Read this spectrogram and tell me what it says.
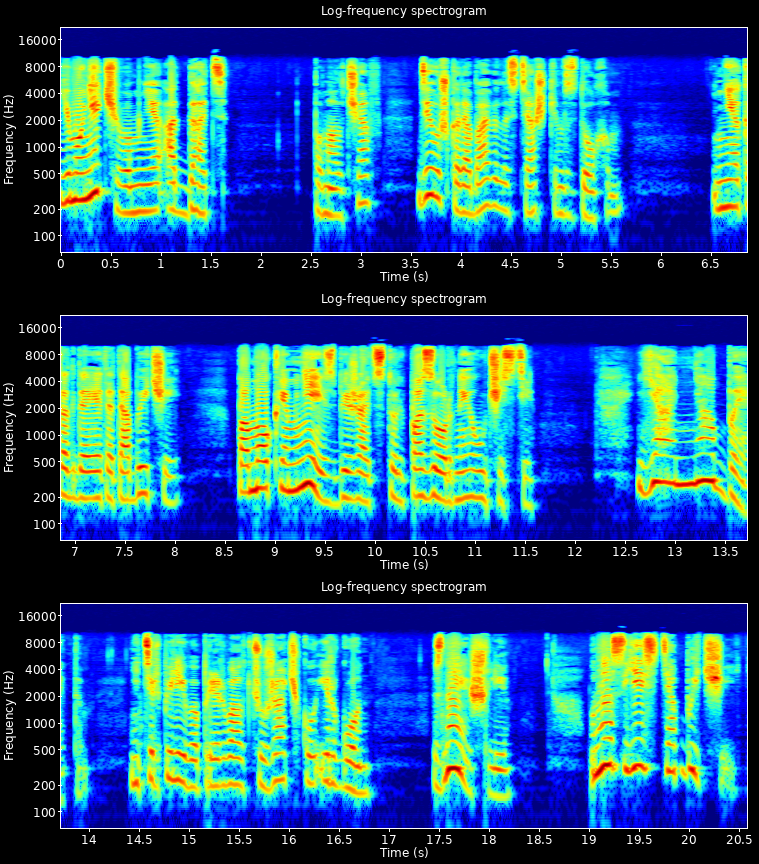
ему нечего мне отдать. Помолчав, девушка добавила с тяжким вздохом. Некогда этот обычай помог и мне избежать столь позорной участи. «Я не об этом», — нетерпеливо прервал чужачку Иргон. «Знаешь ли, у нас есть обычай»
